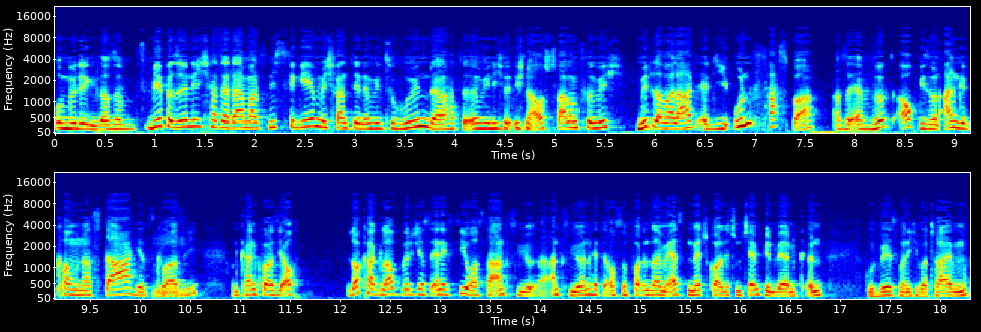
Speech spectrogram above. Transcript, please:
Unbedingt. Also mir persönlich hat er damals nichts gegeben. Ich fand den irgendwie zu grün. Der hatte irgendwie nicht wirklich eine Ausstrahlung für mich. Mittlerweile hat er die unfassbar. Also er wirkt auch wie so ein angekommener Star jetzt mhm. quasi mhm. und kann quasi auch locker glaubwürdig das NXT-Roster anführen. Hätte auch sofort in seinem ersten Match quasi schon Champion werden können. Gut, will jetzt mal nicht übertreiben.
